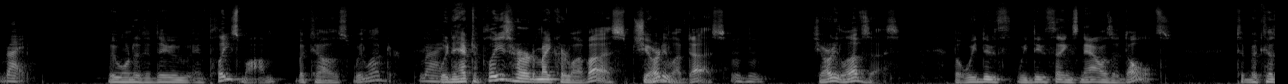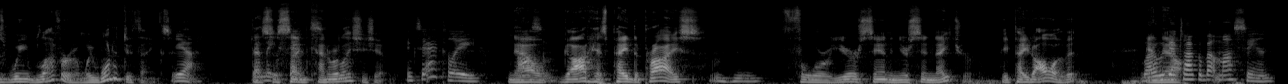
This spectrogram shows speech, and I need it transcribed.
Right. We wanted to do and please mom because we loved her. Right. We didn't have to please her to make her love us. She already loved us. Mhm. She already loves us. But we do we do things now as adults to because we love her and we want to do things. Yeah. That That's the same sense. kind of relationship. Exactly. Now Awesome. God has paid the price Mhm. for your sin and your sin nature. He paid all of it. Why And are we now- to talk about my sin?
